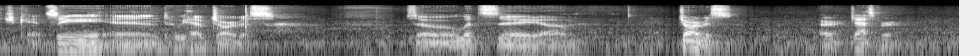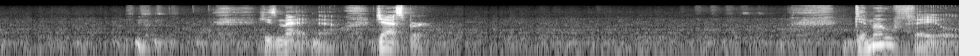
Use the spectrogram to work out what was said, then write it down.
which you can't see, and we have Jarvis. So let's say um, Jarvis or Jasper. He's mad now. Jasper. Demo fail.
